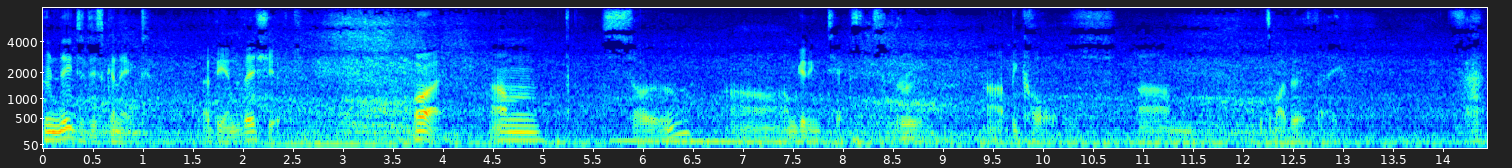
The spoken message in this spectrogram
who need to disconnect at the end of their shift. All right, um, so uh, I'm getting texts through uh, because um, it's my birthday. Fat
